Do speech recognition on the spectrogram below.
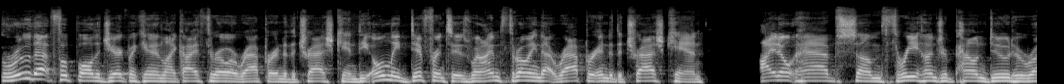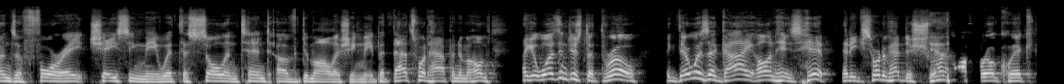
threw that football to Jerick McKinnon like I throw a wrapper into the trash can. The only difference is when I'm throwing that wrapper into the trash can, I don't have some 300 pound dude who runs a 4 8 chasing me with the sole intent of demolishing me. But that's what happened to Mahomes. Like it wasn't just the throw, like there was a guy on his hip that he sort of had to shrug Yeah. off real quick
